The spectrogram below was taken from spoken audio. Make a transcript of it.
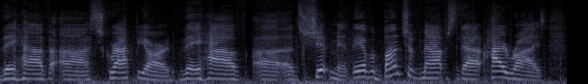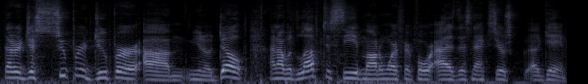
they have uh, Scrapyard, they have uh, Shipment, they have a bunch of maps that high rise that are just super duper, um, you know, dope. And I would love to see Modern Warfare 4 as this next year's uh, game.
